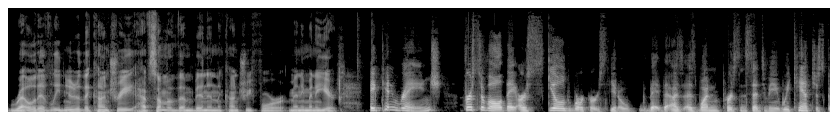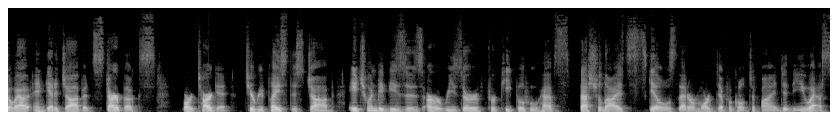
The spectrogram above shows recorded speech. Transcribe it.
relatively new to the country? Have some of them been in the country for many, many years? It can range. First of all, they are skilled workers. You know, they, as, as one person said to me, we can't just go out and get a job at Starbucks or Target to replace this job. H 1B visas are reserved for people who have specialized skills that are more difficult to find in the US.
